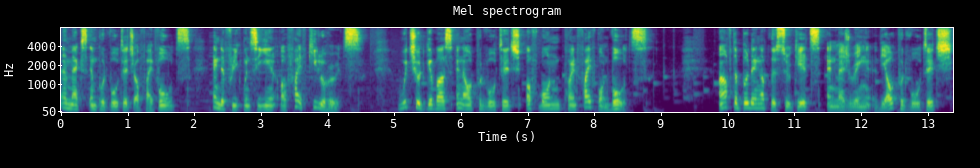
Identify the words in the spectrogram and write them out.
a max input voltage of 5 volts, and a frequency of 5 kHz, which should give us an output voltage of 1.51 volts. After building up the circuits and measuring the output voltage,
